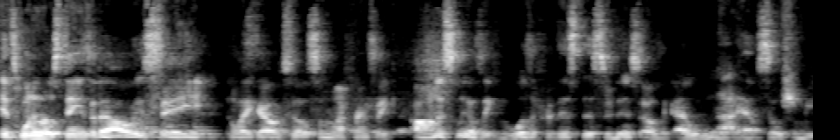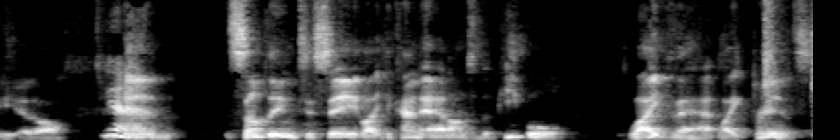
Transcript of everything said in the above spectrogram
it's one of those things that I always say. Like I would tell some of my friends, like honestly, I was like, if it wasn't for this, this, or this, I was like, I would not have social media at all. Yeah. And something to say, like to kind of add on to the people like that, like Prince.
